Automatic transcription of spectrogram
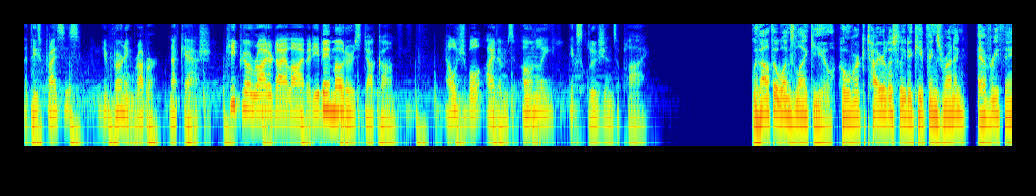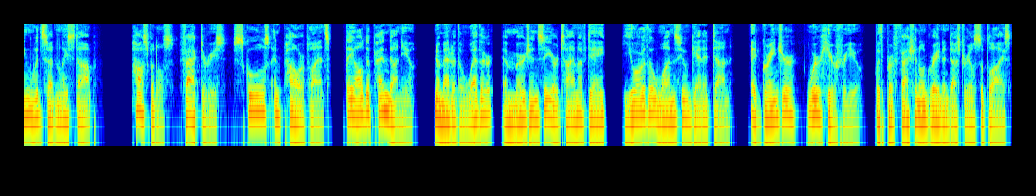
at these prices, you're burning rubber, not cash. Keep your ride or die alive at ebaymotors.com. Eligible items only, exclusions apply. Without the ones like you, who work tirelessly to keep things running, everything would suddenly stop. Hospitals, factories, schools, and power plants, they all depend on you. No matter the weather, emergency, or time of day, you're the ones who get it done. At Grainger, we're here for you with professional grade industrial supplies.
